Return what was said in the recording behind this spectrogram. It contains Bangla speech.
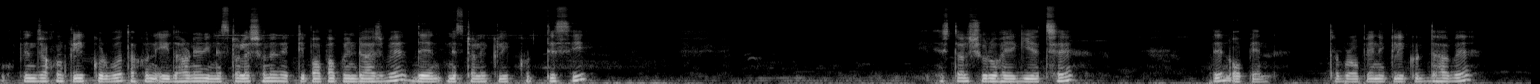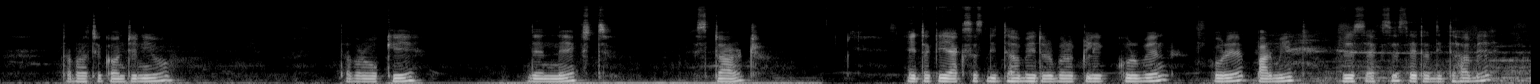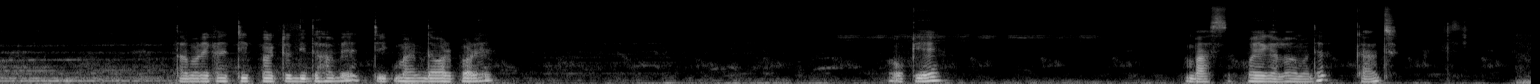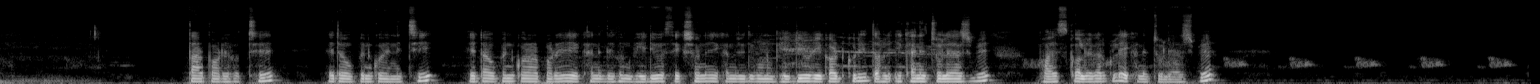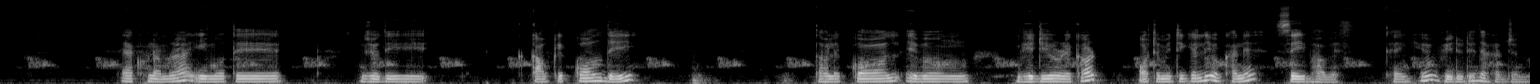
ওপেন যখন ক্লিক করব, তখন এই ধরনের ইনস্টলেশনের একটি পপ আপ উইন্ডো আসবে দেন ইনস্টলে ক্লিক করতেছি। ইনস্টল শুরু হয়ে গিয়েছে। দেন ওপেন তারপর ওপেনে ক্লিক করতে হবে। তারপর হচ্ছে কন্টিনিউ তারপর ওকে দেন নেক্সট স্টার্ট এটাকে অ্যাক্সেস দিতে হবে। এটার উপর ক্লিক করবেন। করে পারমিট রেস অ্যাক্সেস এটা দিতে হবে। তারপর এখানে টিক মার্কটা দিতে হবে। টিক মার্ক দেওয়ার পরে ওকে বাস, হয়ে গেল আমাদের কাজ। তারপরে হচ্ছে, এটা ওপেন করে নিচ্ছি। এটা ওপেন করার পরে এখানে দেখুন ভিডিও সেকশনে এখানে যদি কোনো ভিডিও রেকর্ড করি, তাহলে এখানে চলে আসবে। ভয়েস কল রেকর্ড করলে এখানে চলে আসবে। এখন আমরা ইমোতে যদি কাউকে কল দেই, তাহলে কল এবং ভিডিও রেকর্ড অটোমেটিক্যালি ওখানে সেভ হবে। থ্যাংক ইউ ভিডিওটি দেখার জন্য।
